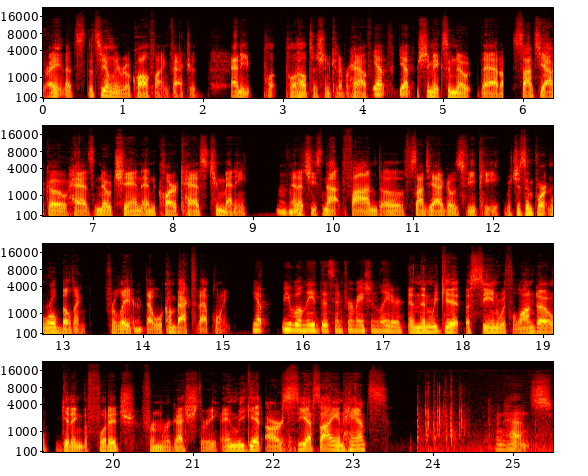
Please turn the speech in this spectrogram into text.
Right? That's that's the only real qualifying factor any pol- politician could ever have. Yep yep. She makes a note that uh, santiago has no chin and clark has too many Mhm. and that she's not fond of santiago's vp which is important world building for later. That we'll come back to that point Yep, you will need this information later. And then we get a scene with Londo getting the footage from Ragesh 3. And we get our CSI Enhance. Enhance.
